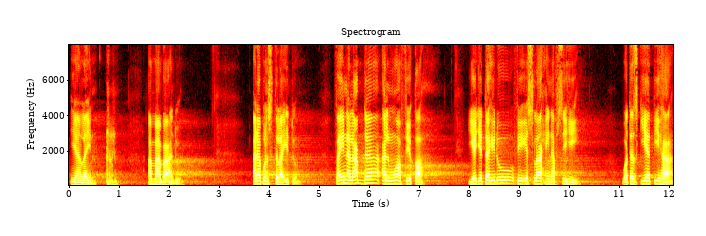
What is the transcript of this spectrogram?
yang lain. Amma ba'du. Adapun setelah itu, fa innal abda al muwaffiqah yajtahidu fi islahi nafsihi wa tazkiyatiha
